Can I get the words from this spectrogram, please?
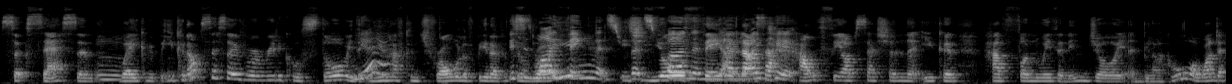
success and where you can be, but you can obsess over a really cool story that Mm. Yeah. you have control of being able This to is my write. thing. That's It's that's your thing, and, and, that's like a it. healthy obsession that you can have fun with and enjoy and be like, oh, I wonder.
